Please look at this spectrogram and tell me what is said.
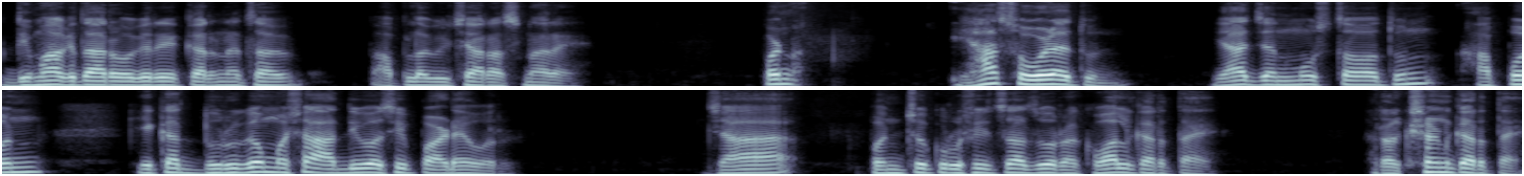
दिमागदार वगैरे करण्याचा आपला विचार असणार आहे. पण ह्या सोहळ्यातून या जन्मोत्सवातून आपण एका दुर्गम अशा आदिवासी पाड्यावर ज्या पंचक्रोशीचा जो रखवाल करताय रक्षण करताय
